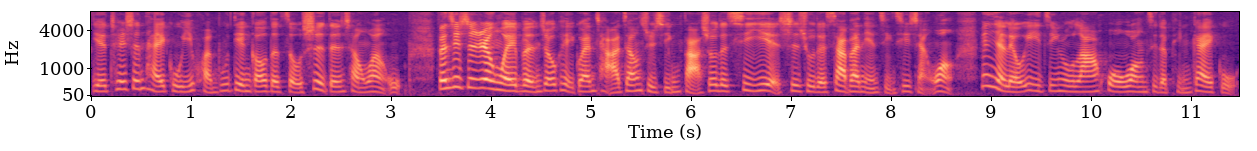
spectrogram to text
也推升台股以缓步垫高的走势登上万五。分析师认为，本周可以观察将举行法说的企业释出的下半年景气展望，并且留意进入拉货旺季的瓶盖股。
